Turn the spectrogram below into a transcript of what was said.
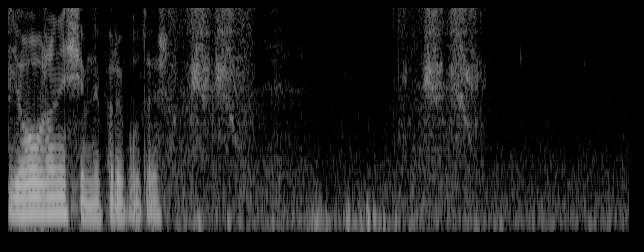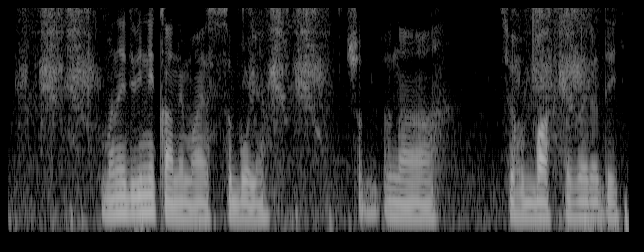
Його вже ні з чим не перепутаєш. У мене двійника немає з собою, щоб на цього бакса зарядити.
